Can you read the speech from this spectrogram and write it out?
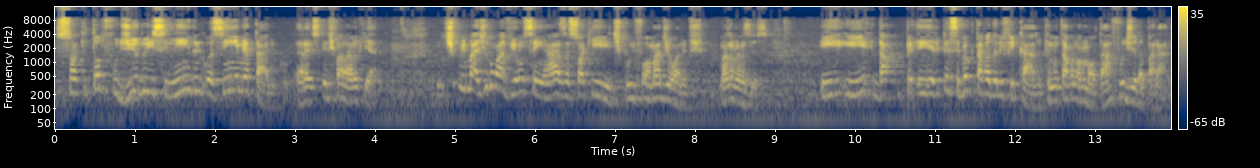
só que todo fodido e cilíndrico assim e metálico. Era isso que eles falaram que era. Tipo, imagina um avião sem asa, só que tipo em formato de ônibus, mais ou menos isso. E, e da, ele percebeu que estava danificado, que não estava normal, estava fodida a parada.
